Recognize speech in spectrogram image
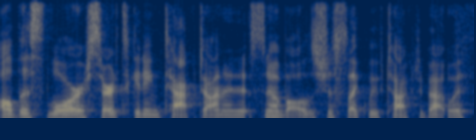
all this lore starts getting tacked on and it snowballs just like we've talked about with,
